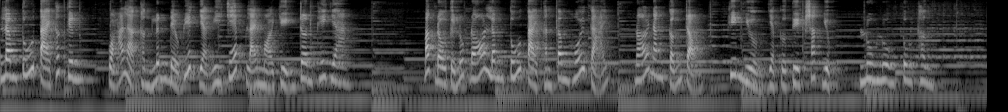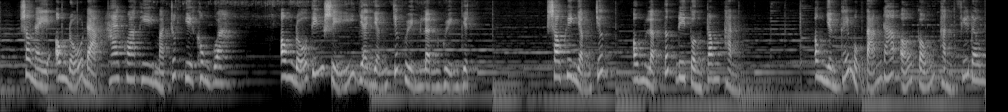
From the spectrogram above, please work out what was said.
Lâm tú tài thất kinh, quả là thần linh đều biết và ghi chép lại mọi chuyện trên thế gian. Bắt đầu từ lúc đó, lâm tú tài thành tâm hối cải, nói năng cẩn trọng, khiêm nhường và cự tuyệt sát dục, luôn luôn tu thân. Sau này, ông đổ đạt hai khoa thi mà trước kia không qua. Ông đỗ tiến sĩ và nhận chức huyện lệnh huyện dịch. Sau khi nhậm chức, ông lập tức đi tuần trong thành. Ông nhìn thấy một tảng đá ở cổng thành phía đông.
